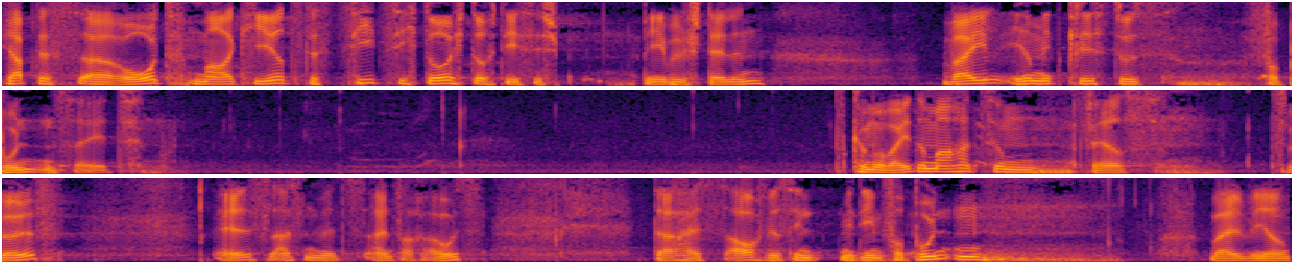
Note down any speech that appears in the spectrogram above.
Ich habe das äh, rot markiert, das zieht sich durch durch diese Bibelstellen, weil ihr mit Christus verbunden seid. Jetzt können wir weitermachen zum Vers 12. 11 lassen wir jetzt einfach aus. Da heißt es auch, wir sind mit ihm verbunden, weil wir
